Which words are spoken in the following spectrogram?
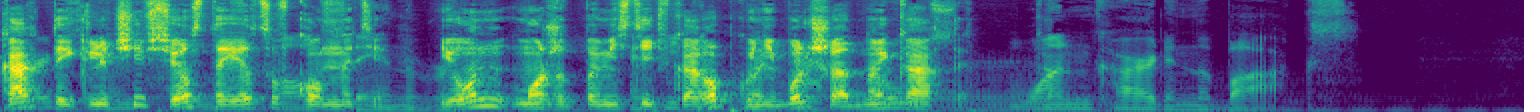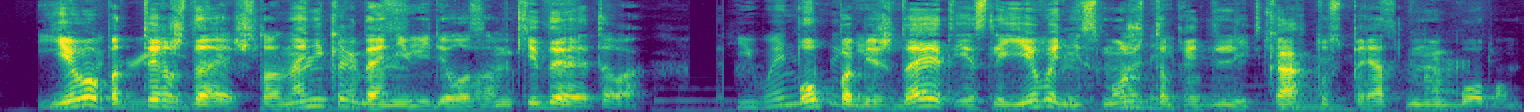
Карты и ключи все остается в комнате, и он может поместить в коробку не больше одной карты. Ева подтверждает, что она никогда не видела замки до этого. Боб побеждает, если Ева не сможет определить карту, спрятанную Бобом.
